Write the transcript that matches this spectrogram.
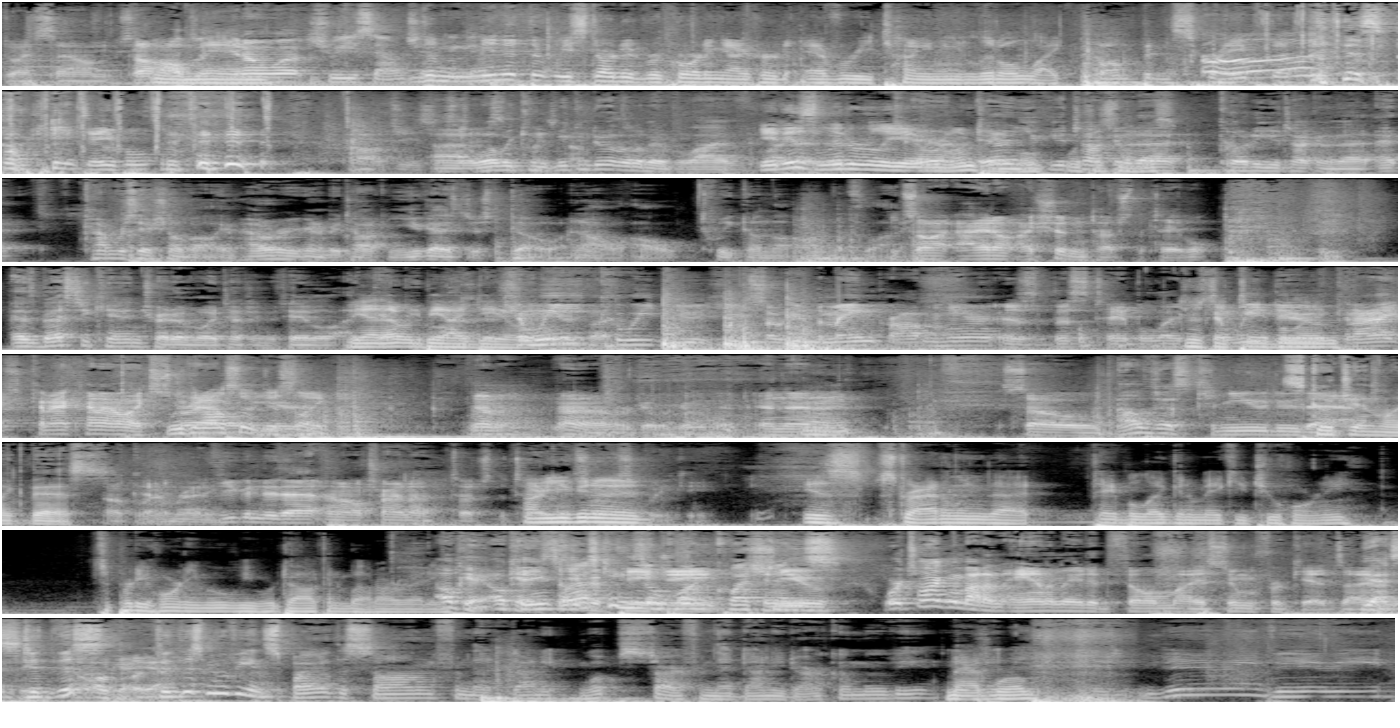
Do I sound? So Oh, I'll, man. you know what? Should we sound check The again? minute that we started recording, I heard every tiny little like bump and scrape that this fucking table. Oh Jesus! Uh, well, we can we can do a little bit of live. It live is editing. literally a Aaron, round Aaron, table, you, you're which talking is to nice. that. Cody, you're talking to that at conversational volume. However, you're going to be talking. You guys just go, and I'll I'll tweak on the on the fly So I, I don't. I shouldn't touch the table. as best you can. Try to avoid touching the table. I Yeah, that would be people have their ideal. Can we? Can we do? So the main problem here is this table leg. Just can we table do? leg. Can I? Can I kind of like? We can straddle also just here? like No, no, no, no. We're good. We're good. We're good. And then, so I'll just can you do scooch that? in like this. Okay. I'm ready. If you can do that, and I'll try not to touch the table. Are you so gonna- it's squeaky. Is straddling that table leg going to make you too horny? It's a pretty horny movie we're talking about already. okay, okay. Can you so keep asking it these PG? important Can questions- you- we're talking about an animated film, I assume for kids. I Yes. Did this Okay, yeah. did this movie inspire the song from that Donnie? Whoops, sorry, from that Donnie Darko movie? Mad World. Very, very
